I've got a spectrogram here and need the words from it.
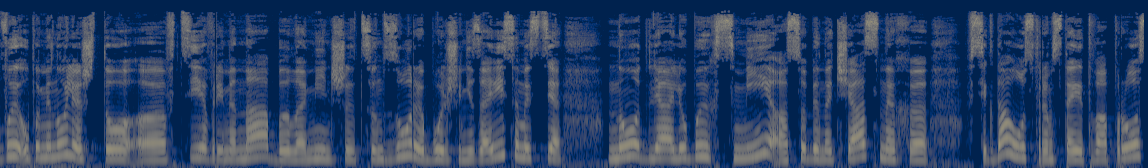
вы упомянули, что э, в те времена было меньше цензуры, больше независимости, но для любых СМИ, особенно частных, э, всегда острым стоит вопрос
